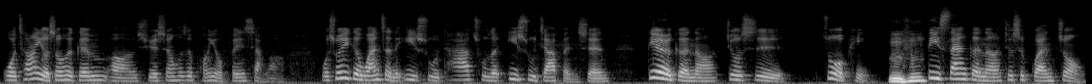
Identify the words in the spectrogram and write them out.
我常常有时候会跟呃学生或是朋友分享啊。我说一个完整的艺术，它除了艺术家本身，第二个呢就是作品，嗯哼，第三个呢就是观众，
